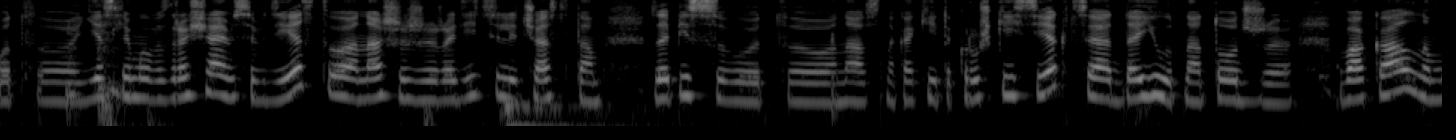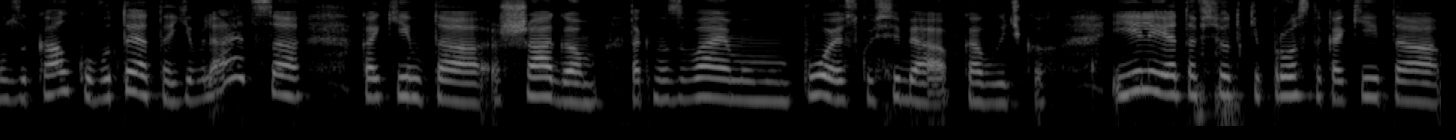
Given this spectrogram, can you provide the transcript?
Вот э, если мы возвращаемся в детство, наши же родители часто там записывают э, нас на какие-то кружки, секции, отдают на тот же вокал, на музыкалку. Вот это является каким-то шагом, так называемому поиску себя в кавычках? Или это все-таки просто какие-то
